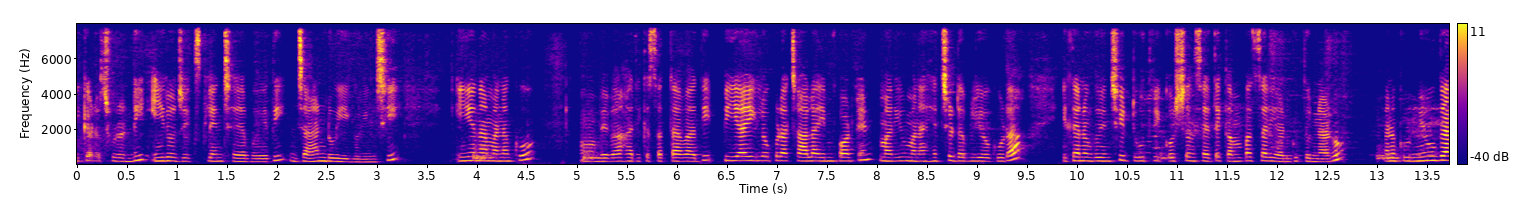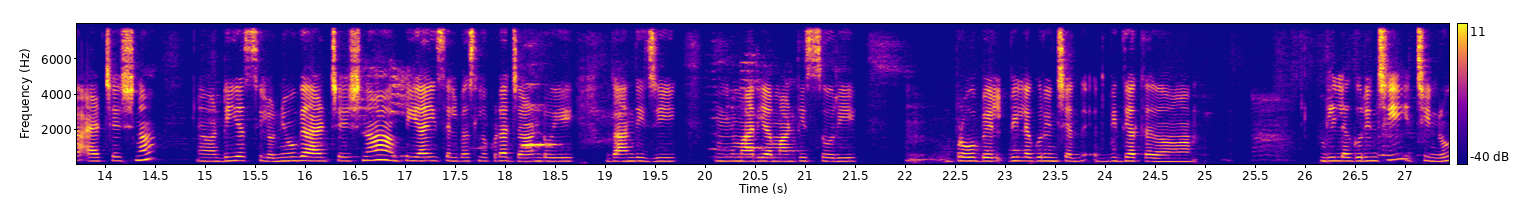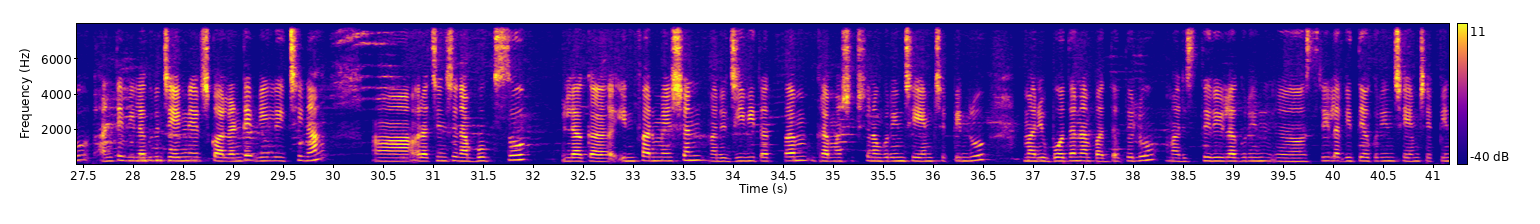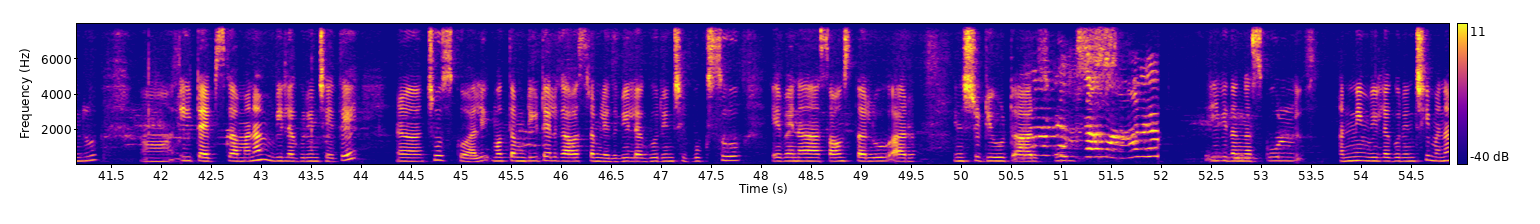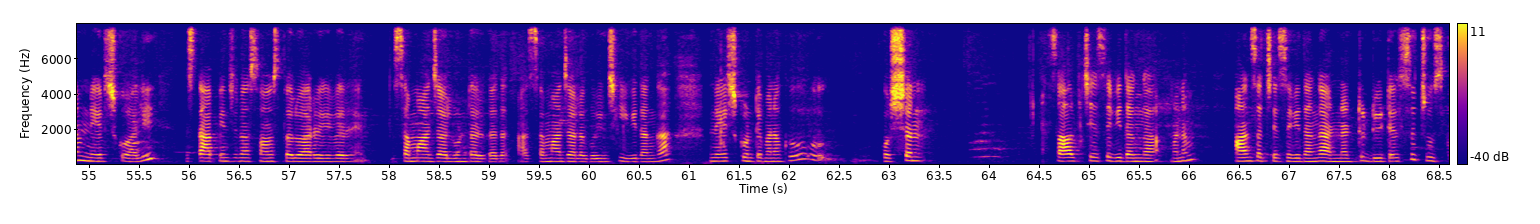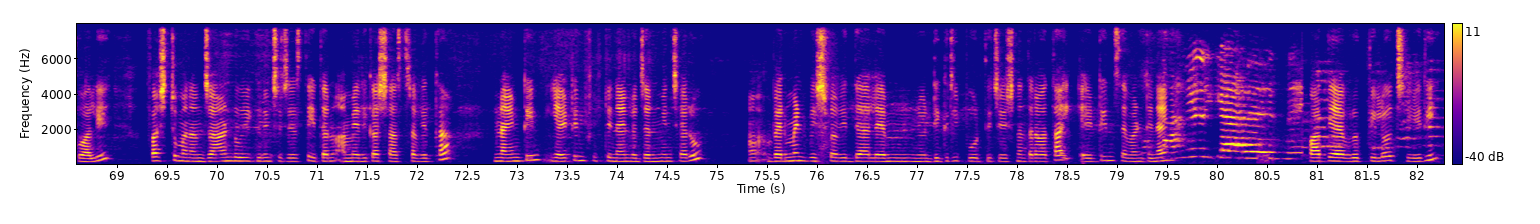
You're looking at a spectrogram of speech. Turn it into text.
ఇక్కడ చూడండి ఈరోజు ఎక్స్ప్లెయిన్ చేయబోయేది జాన్ డూయి గురించి. ఈయన మనకు వ్యవహారిక సత్తావాది పిఐలో కూడా చాలా ఇంపార్టెంట్ మరియు మన హెచ్డబ్ల్యూ కూడా ఇతను గురించి టూ త్రీ క్వశ్చన్స్ అయితే కంపల్సరీ అడుగుతున్నాడు మనకు న్యూగా యాడ్ చేసిన డిఎస్సిలో న్యూగా యాడ్ చేసిన పిఐ సిలబస్లో కూడా John Dewey Gandhiji Maria Montessori Froebel వీళ్ళ గురించి విద్యార్థి వీళ్ళ గురించి ఇచ్చిండ్రు. అంటే వీళ్ళ గురించి ఏం నేర్చుకోవాలంటే వీళ్ళు ఇచ్చిన రచించిన బుక్స్ వీళ్ళ ఇన్ఫర్మేషన్ మరియు జీవితత్వం క్రమశిక్షణ గురించి ఏం చెప్పిండ్రు మరియు బోధన పద్ధతులు మరి స్త్రీల గురించి స్త్రీల విద్య గురించి ఏం చెప్పిండ్రు ఈ టైప్స్గా మనం వీళ్ళ గురించి అయితే చూసుకోవాలి. మొత్తం డీటెయిల్గా అవసరం లేదు. వీళ్ళ గురించి బుక్స్ ఏవైనా సంస్థలు ఆర్ ఇన్స్టిట్యూట్ ఆర్ స్కూల్స్ ఈ విధంగా స్కూల్ అన్ని వీళ్ళ గురించి మనం నేర్చుకోవాలి. స్థాపించిన సంస్థలు ఎవరైనా సమాజాలు ఉంటారు కదా ఆ సమాజాల గురించి ఈ విధంగా నేర్చుకుంటే మనకు క్వశ్చన్ సాల్వ్ చేసే విధంగా మనం ఆన్సర్ చేసే విధంగా అన్నట్టు డీటెయిల్స్ చూసుకోవాలి. ఫస్ట్ మనం జాన్ డూయి గురించి చేస్తే ఇతను అమెరికా శాస్త్రవేత్త నైన్టీన్ ఎయిటీన్ ఫిఫ్టీ నైన్లో జన్మించారు. వెర్మెంట్ విశ్వవిద్యాలయం డిగ్రీ పూర్తి చేసిన తర్వాత ఎయిటీన్ సెవెంటీ నైన్ ఉపాధ్యాయ వృత్తిలో చేరి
